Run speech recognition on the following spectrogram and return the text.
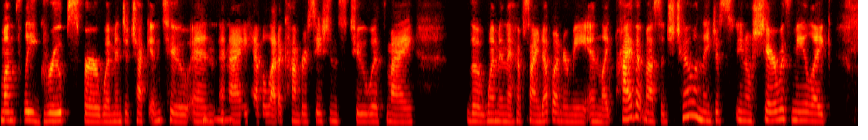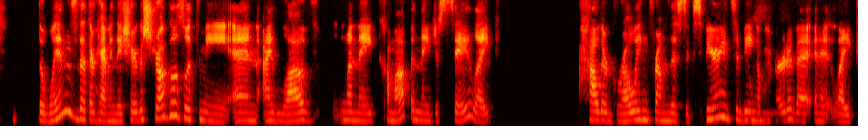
monthly groups for women to check into and mm-hmm. and I have a lot of conversations too with my the women that have signed up under me and like private message too and they just you know share with me like the wins that they're having they share the struggles with me and I love when they come up and they just say like how they're growing from this experience and being mm-hmm. a part of it and it like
